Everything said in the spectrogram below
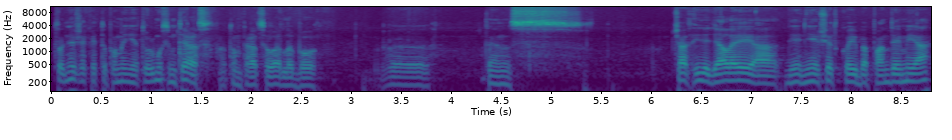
To nie, že keď to pominie, to už musím teraz na tom pracovať, lebo e, ten čas ide ďalej a nie, nie je všetko iba pandémia.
